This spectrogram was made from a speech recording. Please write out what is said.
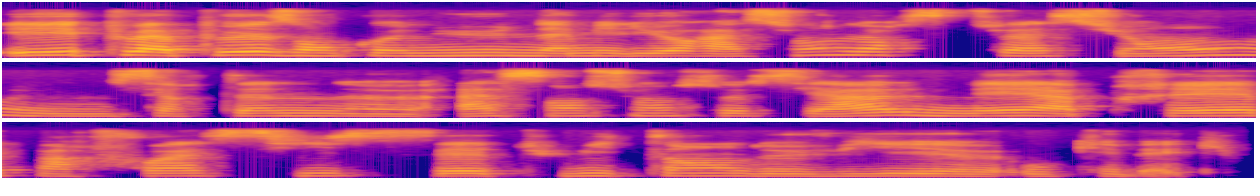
Et peu à peu, elles ont connu une amélioration de leur situation, une certaine ascension sociale, mais après parfois 6, 7, 8 ans de vie au Québec.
